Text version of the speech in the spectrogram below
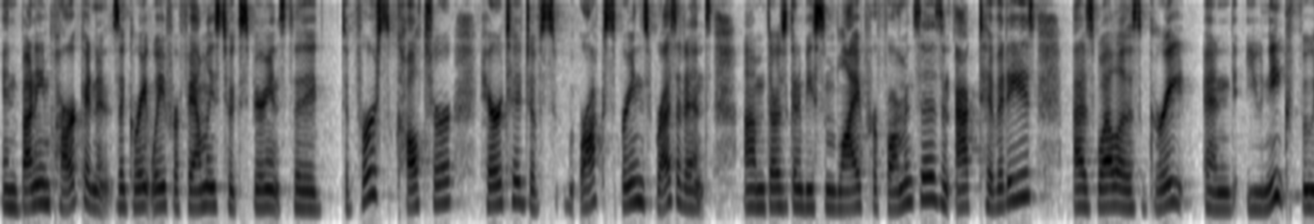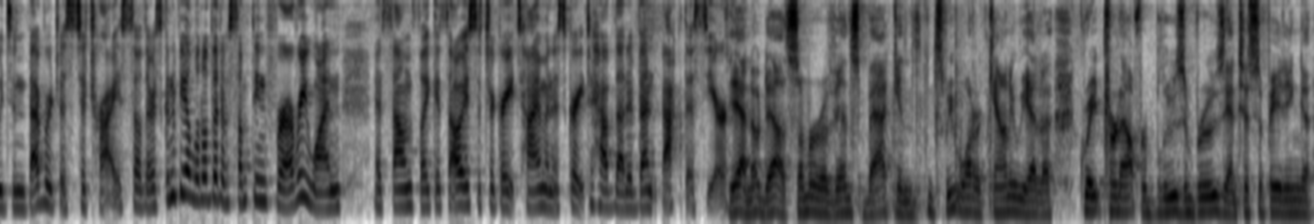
in Bunning Park, and it's a great way for families to experience the diverse culture, heritage of Rock Springs residents. Um, there's going to be some live performances and activities, as well as great and unique foods and beverages to try. So there's going to be a little bit of something for everyone. It sounds like it's always such a great time, and it's great to have that event back this year. Yeah, no doubt. Summer events back in Sweetwater County. We had a great turnout for Blues and Brews, anticipating a,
